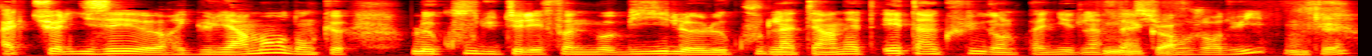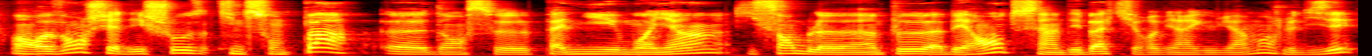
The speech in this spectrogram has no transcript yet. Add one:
actualisé euh, régulièrement, donc euh, le coût du téléphone mobile, le coût de l'internet est inclus dans le panier de l'inflation aujourd'hui. En revanche, il y a des choses qui ne sont pas dans ce panier moyen, qui semblent un peu aberrantes. C'est un débat qui revient régulièrement, je le disais.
